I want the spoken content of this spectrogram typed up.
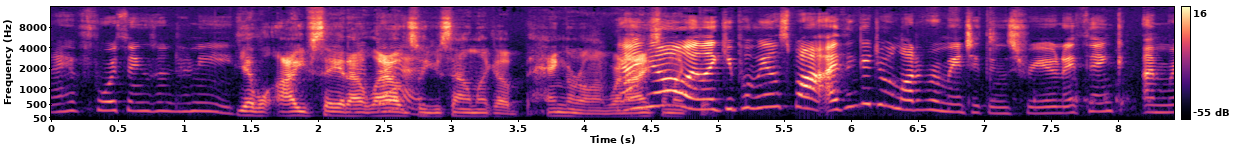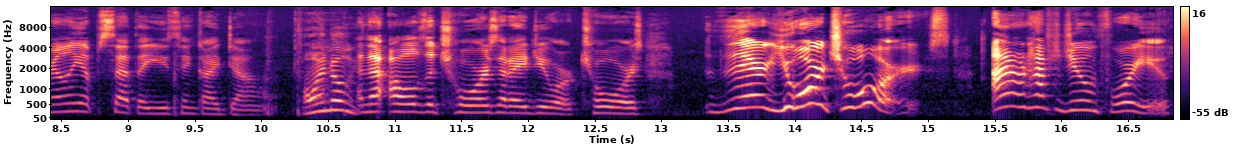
I have four things underneath. Yeah, well, I say it out Not loud so you sound like a hanger on. When I I, know, sound like, and the- like you put me on the spot. I think I do a lot of romantic things for you, and I think I'm really upset that you think I don't, oh, I know. and that all of the chores that I do are chores. They're your chores. I don't have to do them for you,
